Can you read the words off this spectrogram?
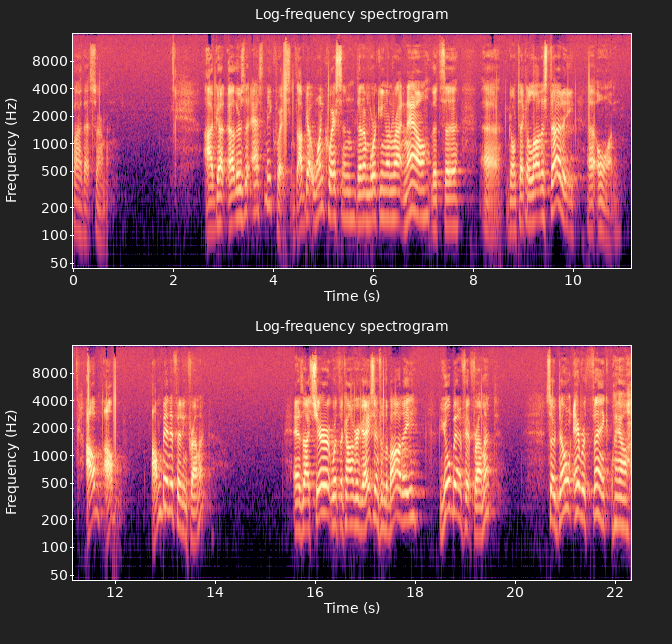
by that sermon. I've got others that ask me questions. I've got one question that I'm working on right now that's uh, uh, going to take a lot of study uh, on. I'll, I'll, I'm benefiting from it. As I share it with the congregation from the body, you'll benefit from it. So don't ever think, well,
